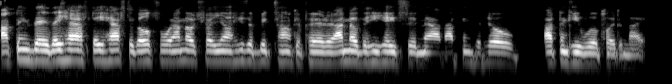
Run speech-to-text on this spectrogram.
I think they they have they have to go for it. I know Trae Young, he's a big time competitor. I know that he hates it now, and I think that he'll I think he will play tonight.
